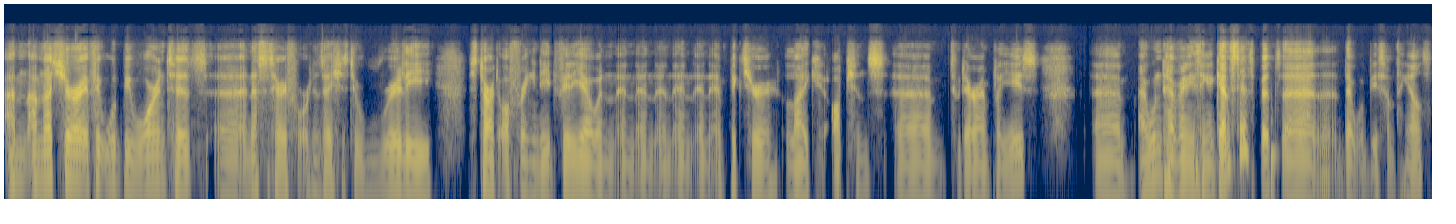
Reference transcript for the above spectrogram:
I'm I'm not sure if it would be warranted uh, and necessary for organizations to really start offering indeed video and and and and and, and picture like options um, to their employees. Uh, I wouldn't have anything against it, but uh, that would be something else.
